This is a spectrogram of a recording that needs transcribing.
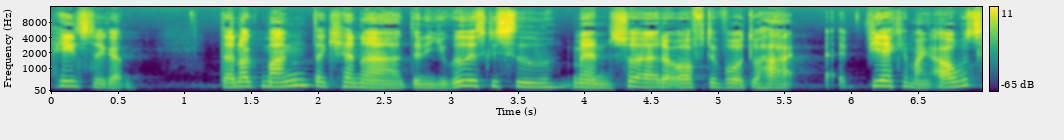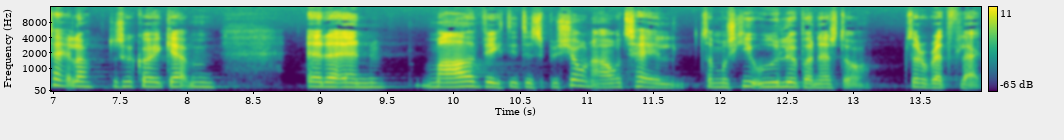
Helt sikkert. Der er nok mange, der kender den juridiske side, men så er det ofte, hvor du har virkelig mange aftaler, du skal gå igennem. Er der en meget vigtig distribution aftale, som måske udløber næste år, så er det red flag.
